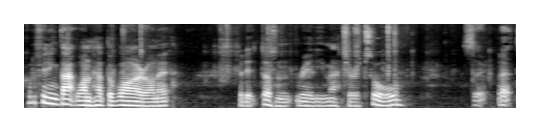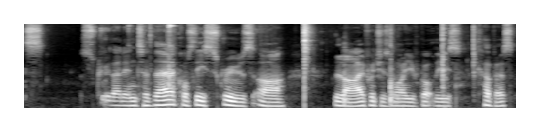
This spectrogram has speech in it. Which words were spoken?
Got a feeling that one had the wire on it, but it doesn't really matter at all. So let's screw that into there. Of course, these screws are live, which is why you've got these covers.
